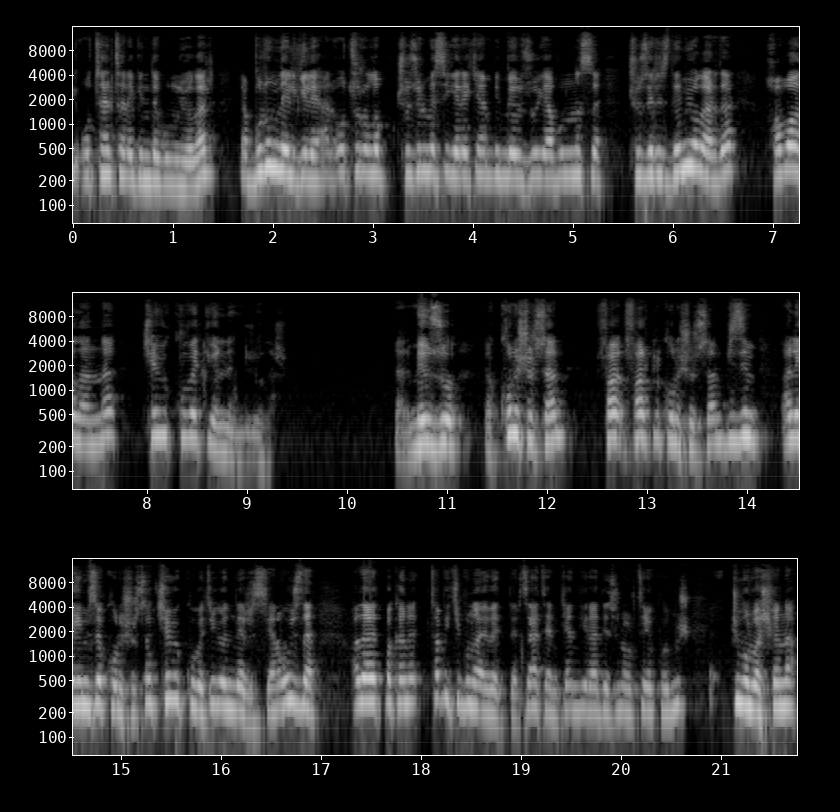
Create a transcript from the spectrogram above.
bir otel talebinde bulunuyorlar. Ya bununla ilgili hani oturulup çözülmesi gereken bir mevzu ya bunu nasıl çözeriz demiyorlar da havaalanına çevik kuvvet yönlendiriyorlar. Yani mevzu ya konuşursan fa- farklı konuşursan bizim aleyhimize konuşursan çevik kuvveti göndeririz. Yani o yüzden Adalet Bakanı tabii ki buna evet der. Zaten kendi iradesini ortaya koymuş. Cumhurbaşkanına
